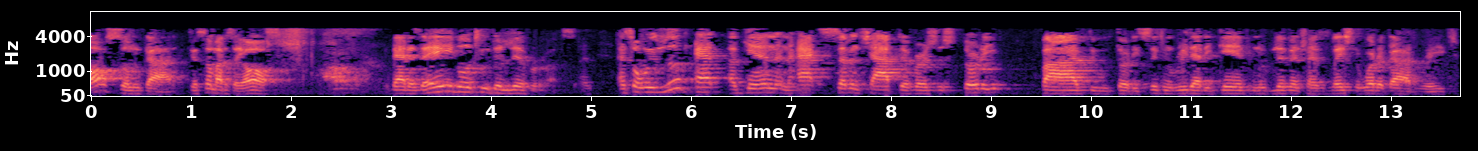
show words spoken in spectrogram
awesome God. Can somebody say awesome? That is able to deliver us. And, and so we look at again in Acts 7 chapter verses 35 through 36 and read that again from the New Living Translation, the Word of God reads.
